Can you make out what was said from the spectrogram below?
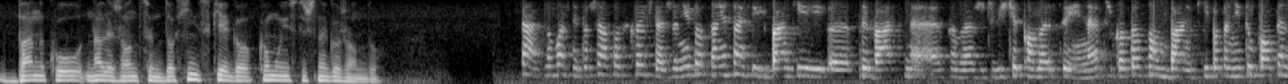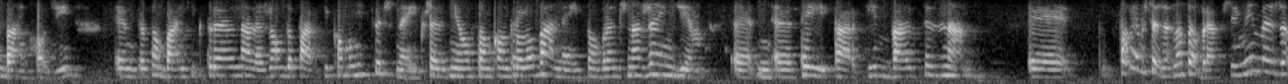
banku należącym do chińskiego komunistycznego rządu. Tak, no właśnie, to trzeba podkreślać, że nie to, to nie są jakieś banki e, prywatne, rzeczywiście komercyjne, tylko to są banki, bo to nie tylko o ten bank chodzi, to są banki, które należą do partii komunistycznej, przez nią są kontrolowane i są wręcz narzędziem e, tej partii w walce z nami. E, Powiem szczerze, no dobra, przyjmijmy, że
